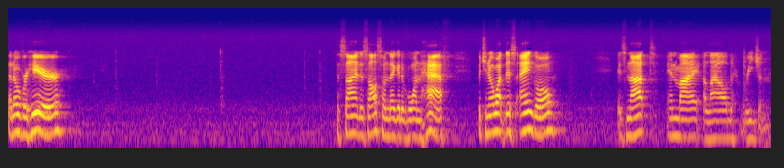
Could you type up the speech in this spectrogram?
that over here, The sine is also negative 1 half. But you know what? This angle is not in my allowed region.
